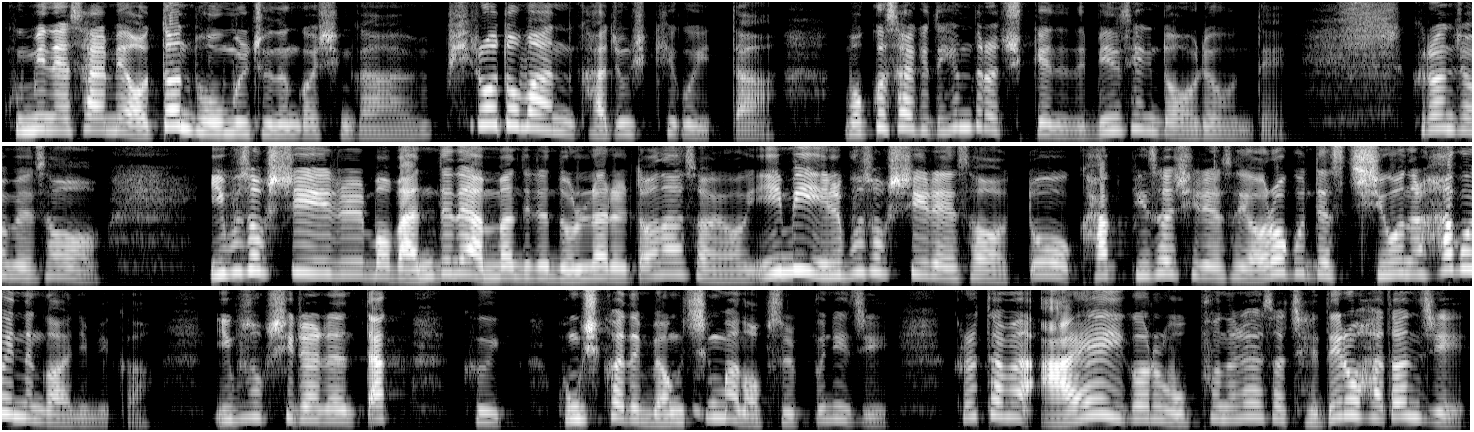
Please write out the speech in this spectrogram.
국민의 삶에 어떤 도움을 주는 것인가 피로도만 가중시키고 있다. 먹고 살기도 힘들어 죽겠는데 민생도 어려운데 그런 점에서 이부속실을 뭐 만드네 안 만드네 논란을 떠나서요. 이미 일부속실에서 또 각 비서실에서 여러 군데서 지원을 하고 있는 거 아닙니까? 이부속실이라는 딱 그 공식화된 명칭만 없을 뿐이지. 그렇다면 아예 이거를 오픈을 해서 제대로 하든지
